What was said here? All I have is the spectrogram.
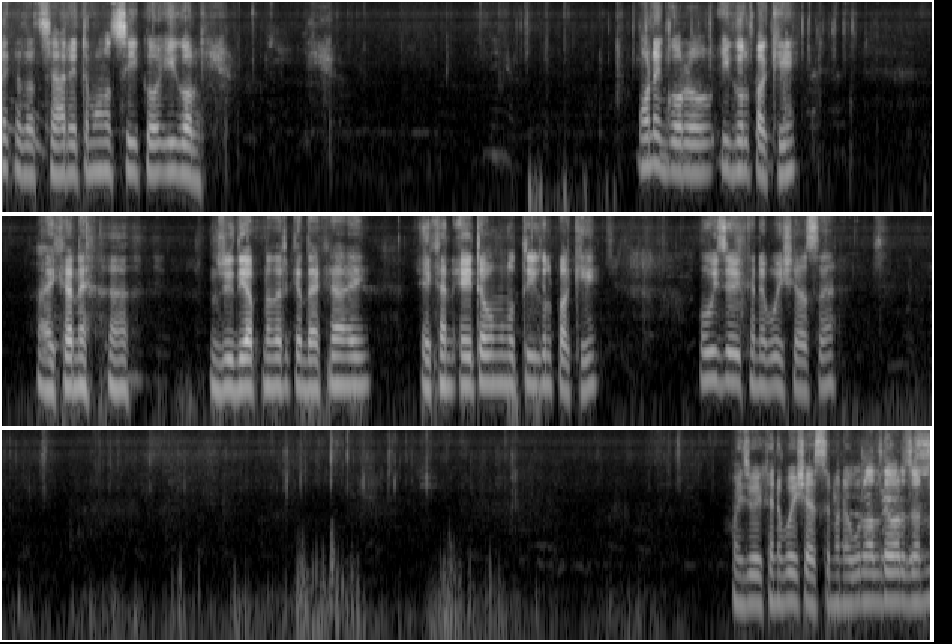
দেখা যাচ্ছে, আর এটা মনে হচ্ছে ইগল অনেক বড় ইগল পাখি। এখানে যদি আপনাদেরকে দেখাই এখানে এটাও মূলত ইগল পাখি। ওই যে এখানে বসে আছে। ওই যে ওইখানে বসে আছে মানে উড়াল দেওয়ার জন্য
